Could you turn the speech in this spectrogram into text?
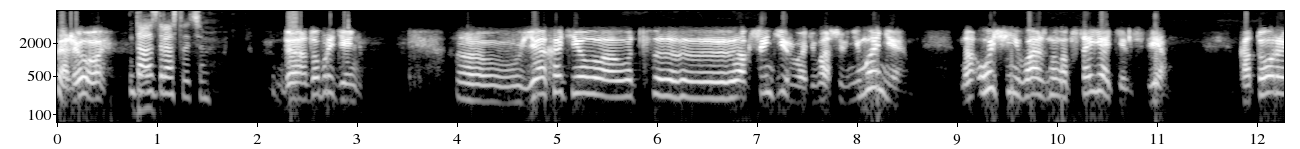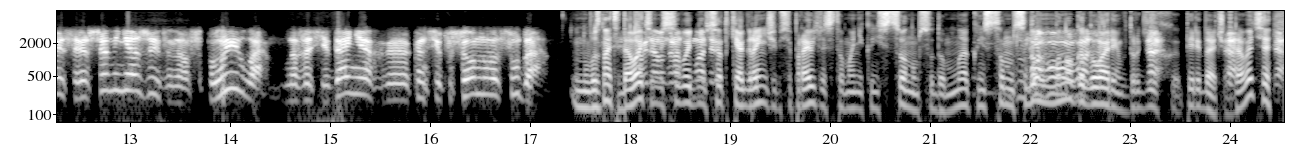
Алло. Да, здравствуйте. Да, добрый день. Э, я хотел а, вот э, акцентировать ваше внимание на очень важном обстоятельстве, которое совершенно неожиданно всплыло на заседаниях Конституционного суда. Ну, вы знаете, давайте мы сегодня рассматривает... все-таки ограничимся правительством, а не Конституционным судом. Мы о Конституционном судом ну, много вот, говорим в других да, передачах. Да, давайте, да.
